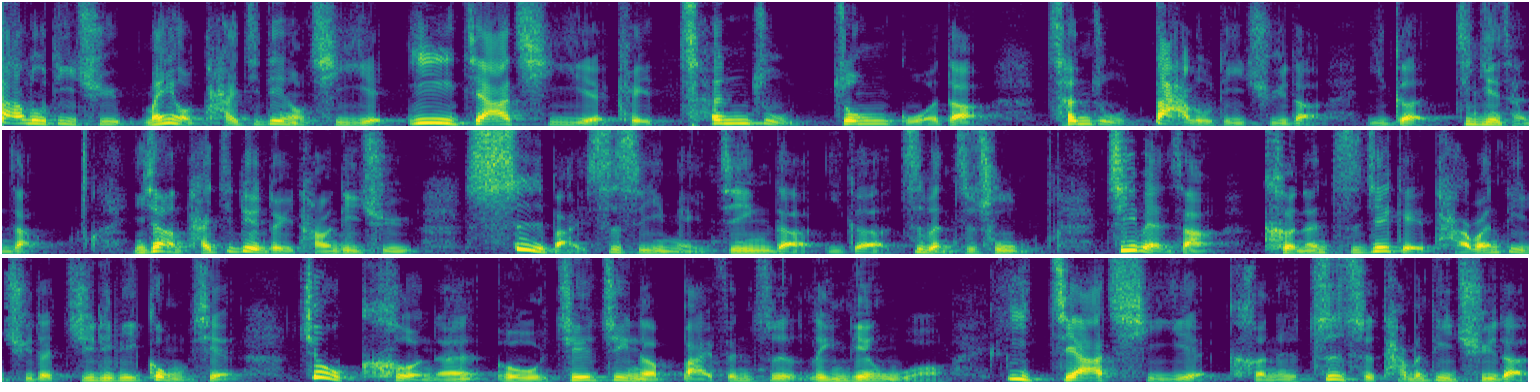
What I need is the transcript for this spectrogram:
大陆地区没有台积电这种企业，一家企业可以撑住中国的、撑住大陆地区的一个经济成长。你像台积电对于台湾地区四百四十亿美金的一个资本支出，基本上可能直接给台湾地区的 GDP 贡献，就可能哦接近了百分之零点五哦。一家企业可能支持台湾地区的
